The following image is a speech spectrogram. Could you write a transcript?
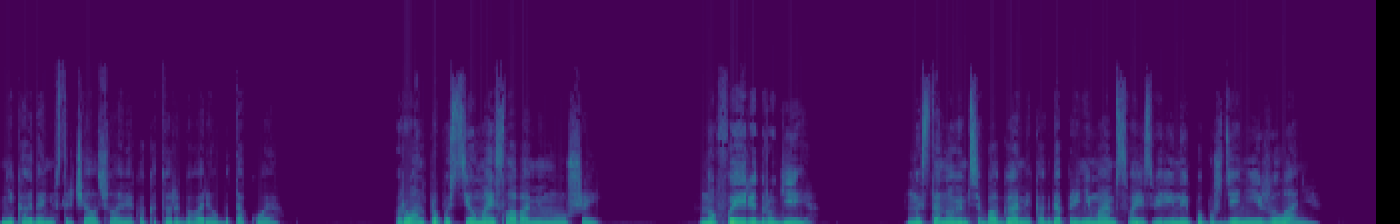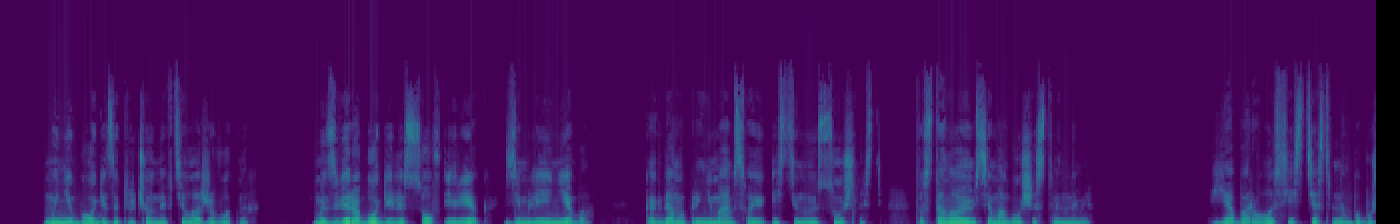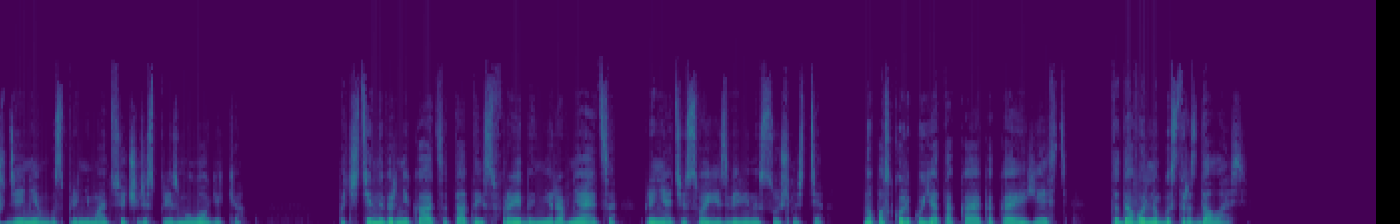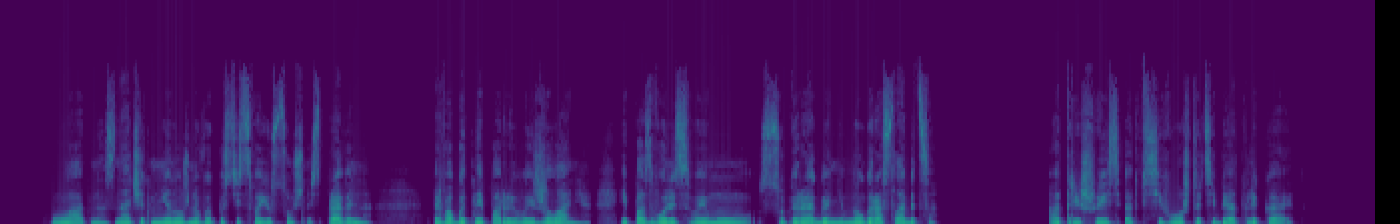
Никогда не встречала человека, который говорил бы такое. Рон пропустил мои слова мимо ушей. Но Фейри другие. Мы становимся богами, когда принимаем свои звериные побуждения и желания. Мы не боги, заключенные в тела животных. Мы зверобоги лесов и рек, земли и неба. Когда мы принимаем свою истинную сущность, то становимся могущественными. Я боролась с естественным побуждением воспринимать все через призму логики. Почти наверняка цитата из Фрейда не равняется принятию своей звериной сущности, но поскольку я такая, какая есть, то довольно быстро сдалась. Ладно, значит, мне нужно выпустить свою сущность, правильно? первобытные порывы и желания и позволить своему суперэго немного расслабиться. Отрешись от всего, что тебя отвлекает.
